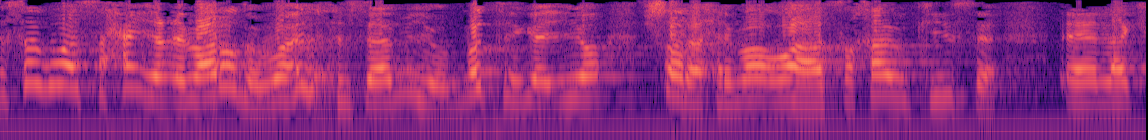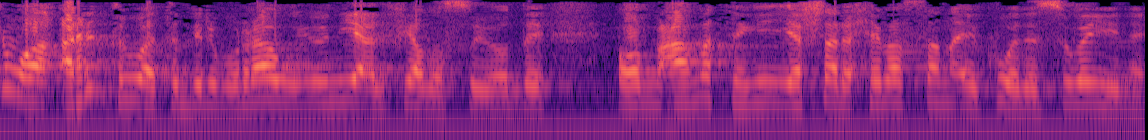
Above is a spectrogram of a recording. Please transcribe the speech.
Isaga waa saxan iyo cibaaradu waa alxisaamiyo matniga iyo sharaxiba waa sakhawikiisa laakiin waa arrinta waa tadribu raawi un iyo alfiyada suyuudi oo maca matnigii iyo sharaxiba san ay ku wada sugan yihiin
